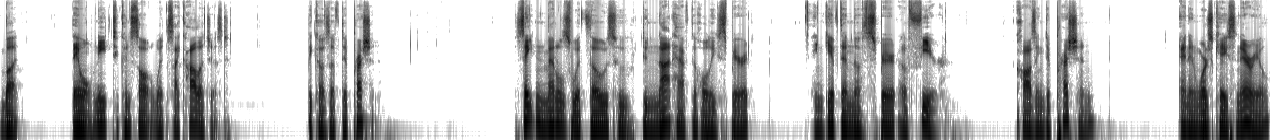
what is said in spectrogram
but they won't need to consult with psychologists because of depression. Satan meddles with those who do not have the Holy Spirit and give them the spirit of fear, causing depression, and in worst case scenario,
